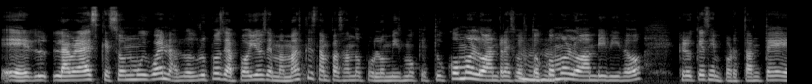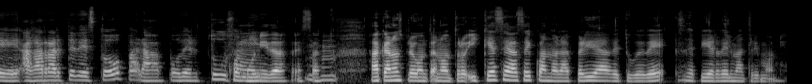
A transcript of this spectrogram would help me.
eh, la verdad es que son muy buenas. Los grupos de apoyos de mamás que están pasando por lo mismo que tú, cómo lo han resuelto, cómo lo han vivido, creo que es importante agarrarte de esto para poder tú Comunidad, exacto. Acá nos preguntan otro, ¿y qué se hace cuando la pérdida de tu bebé se pierde el matrimonio?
